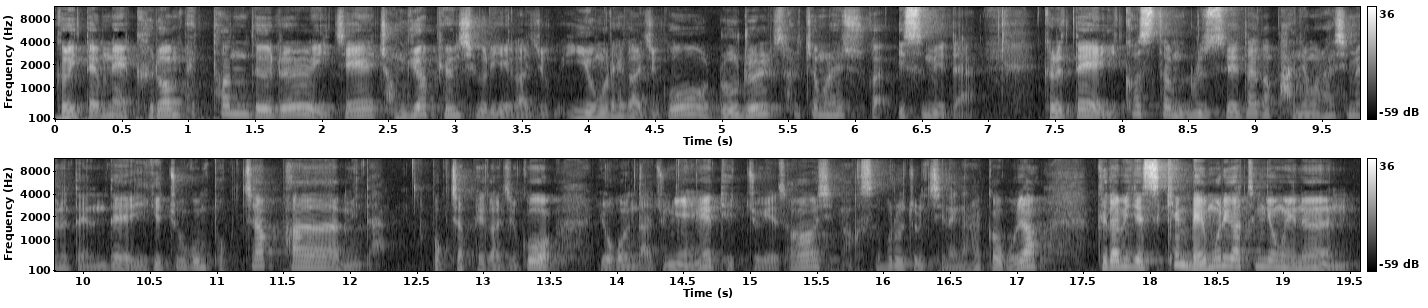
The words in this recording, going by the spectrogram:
그렇기 때문에 그런 패턴들을 이제 정규화 표현식을 이해 가지고 이용을 해 가지고 룰을 설정을 할 수가 있습니다 그럴 때 이 Custom Rules에다가 반영을 하시면 되는데 이게 조금 복잡합니다. 복잡해 가지고 요건 나중에 뒤쪽에서 심화 학습으로 좀 진행을 할 거고요. 그 다음에 이제 스캔 메모리 같은 경우에는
